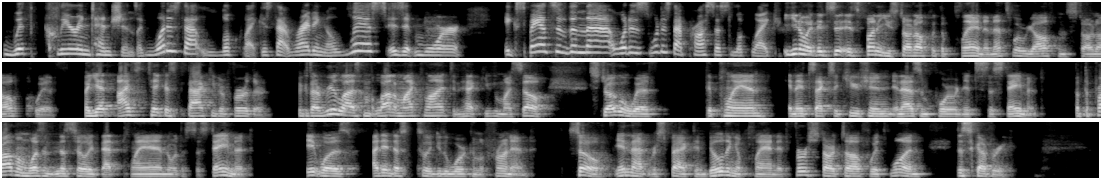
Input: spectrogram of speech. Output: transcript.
with clear intentions? Like, what does that look like? Is that writing a list? Is it more expansive than that? What is what does that process look like? You know, it's it's funny. You start off with a plan, and that's where we often start off with. But yet, I take us back even further because I realized a lot of my clients and heck, even myself struggle with the plan and its execution, and as important, its sustainment. But the problem wasn't necessarily that plan or the sustainment. It was I didn't necessarily do the work on the front end. So, in that respect, in building a plan, it first starts off with one discovery.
